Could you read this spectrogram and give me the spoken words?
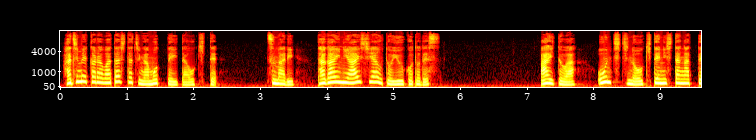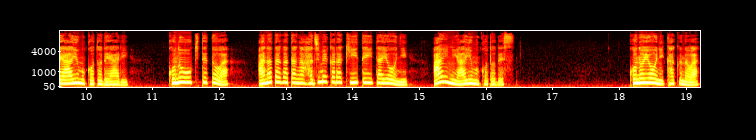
初めから私たちが持っていた掟、つまり互いに愛し合うということです。愛とは、御父の掟に従って歩むことであり、この掟とは、あなた方が初めから聞いていたように、愛に歩むことです。このように書くのは、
